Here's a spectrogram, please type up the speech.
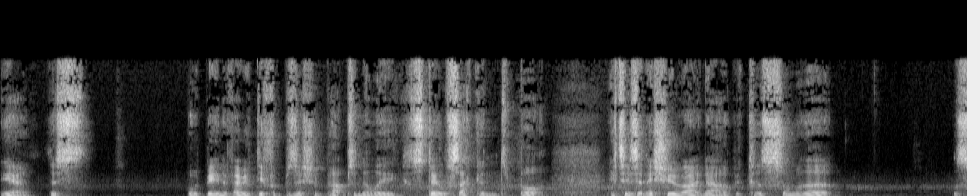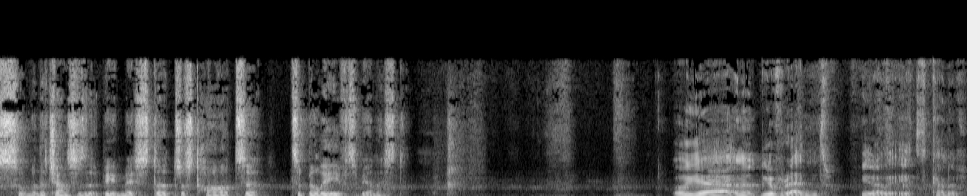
yeah, this would be in a very different position perhaps in the league, still second, but it is an issue right now because some of the some of the chances that are being missed are just hard to, to believe, to be honest. Oh yeah, and at the other end, you know, it's kind of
